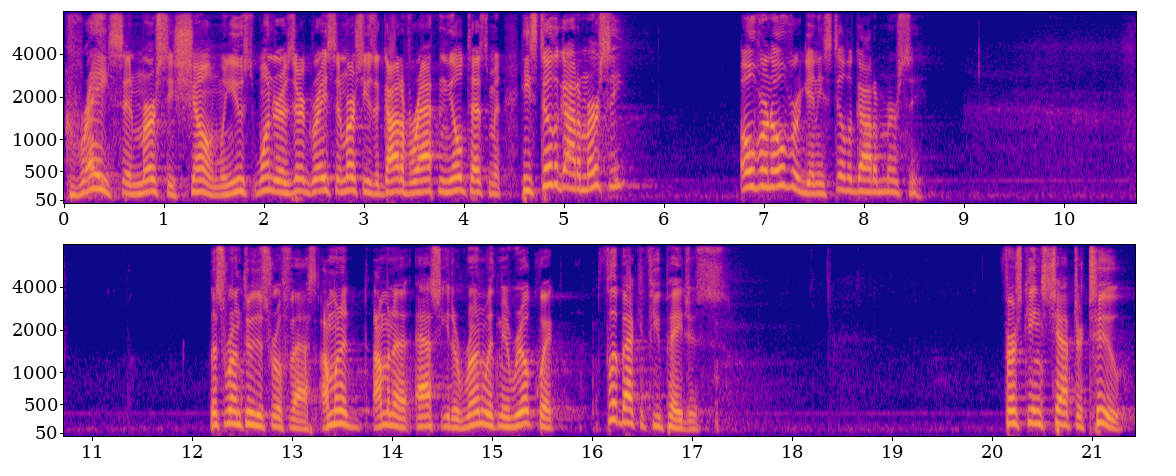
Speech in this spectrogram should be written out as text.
grace and mercy shown. When you wonder, is there grace and mercy? He's a God of wrath in the Old Testament. He's still the God of mercy. Over and over again, he's still the God of mercy. Let's run through this real fast. I'm going to I'm going to ask you to run with me real quick. Flip back a few pages. 1 Kings chapter 2.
